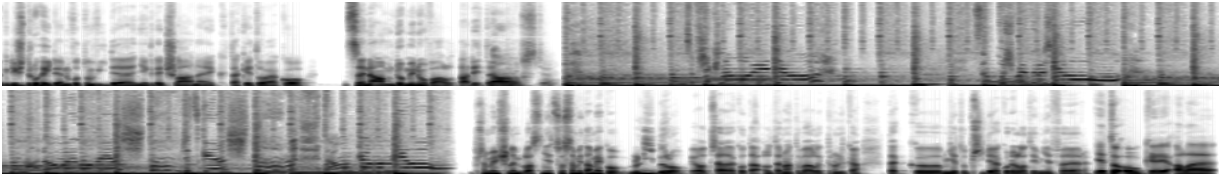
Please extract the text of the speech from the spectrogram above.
eh, když druhý den o tom vyjde někde článek, tak je to jako se nám dominoval tady ten No. prostě. Přemýšlím vlastně, co se mi tam jako líbilo, jo? třeba jako ta alternativá elektronika, tak eh, mně to přijde jako relativně fair. Je to OK, ale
